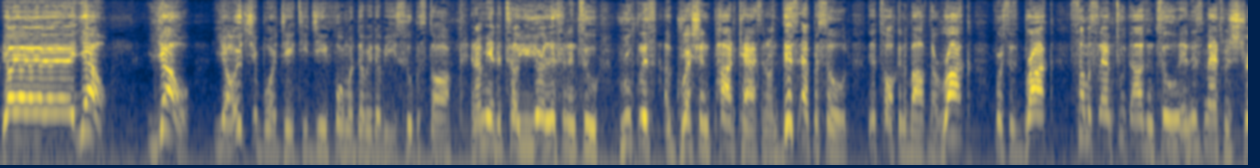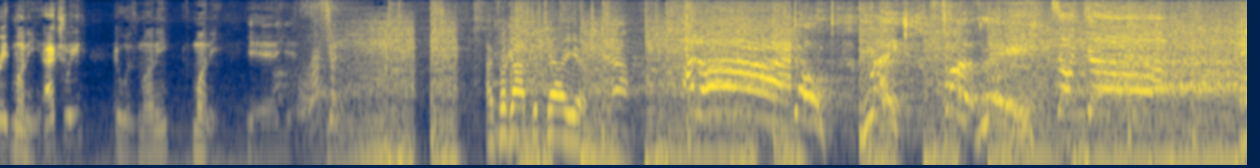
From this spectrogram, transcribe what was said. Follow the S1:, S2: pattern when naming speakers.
S1: Yo, yo, yo, yo, yo, yo, yo, yo, it's your boy JTG, former WWE superstar, and I'm here to tell you you're listening to Ruthless Aggression Podcast. And on this episode, they're talking about The Rock versus Brock, SummerSlam 2002, and this match was straight money. Actually, it was money, money. Yeah, yeah.
S2: Aggression!
S3: I forgot to tell you. Yeah.
S2: Don't make fun of me! Sucker!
